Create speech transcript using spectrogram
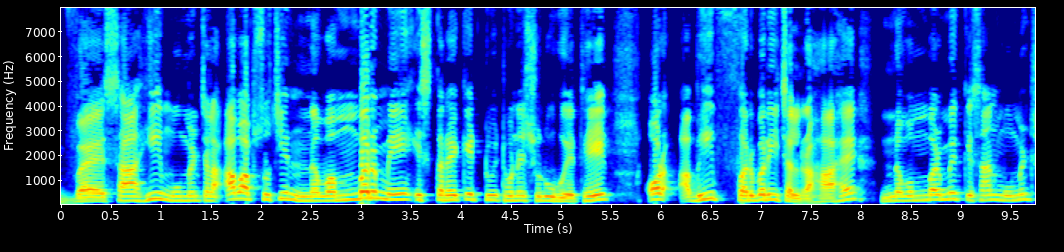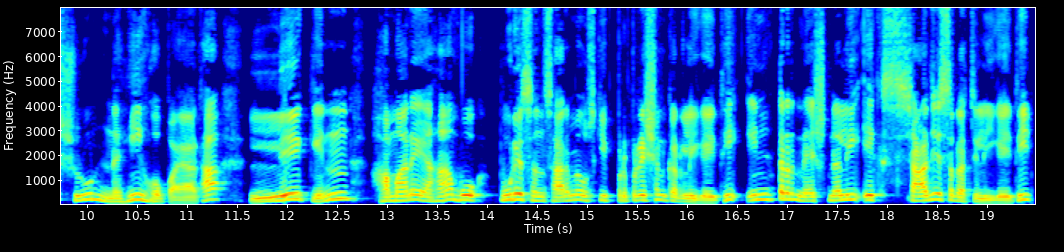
वैसा ही मूवमेंट चला। अब आप सोचिए, नवंबर में इस तरह के ट्वीट होने शुरू हुए थे और अभी फरवरी चल रहा है। नवंबर में किसान मूवमेंट शुरू नहीं हो पाया था, लेकिन हमारे यहाँ वो पूरे संसार में उसकी प्रिपरेशन कर ली गई थी। इंटरनेशनली एक साजिश रच ली गई थी।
